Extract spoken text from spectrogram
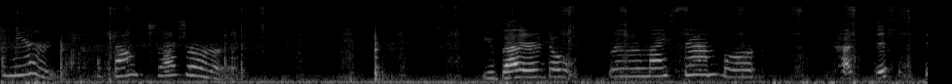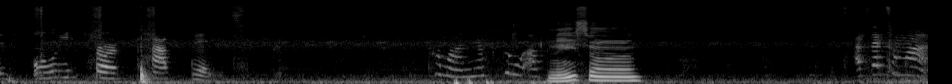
Come here. I found treasure. You better don't ruin my sandbox. Because this is only for captains. Come on, let's go up. Nissan. I said come on.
